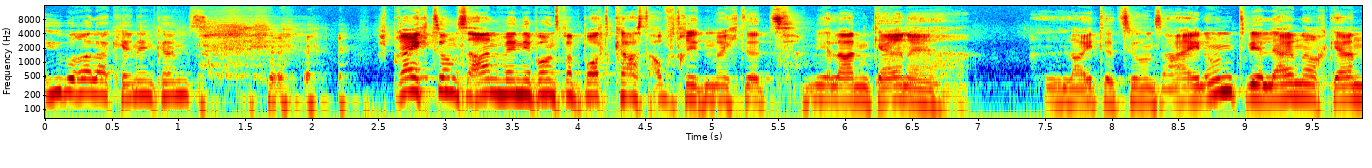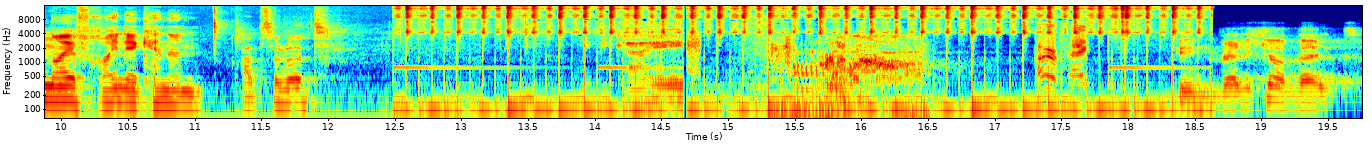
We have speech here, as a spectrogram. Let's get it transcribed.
überall erkennen könnt. Sprecht uns an, wenn ihr bei uns beim Podcast auftreten möchtet. Wir laden gerne Leute zu uns ein und wir lernen auch gerne neue Freunde kennen. Absolut. Perfect. In welcher Welt?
